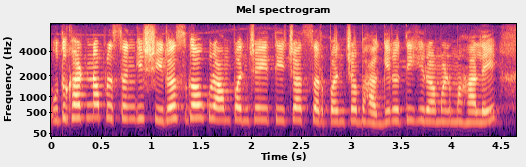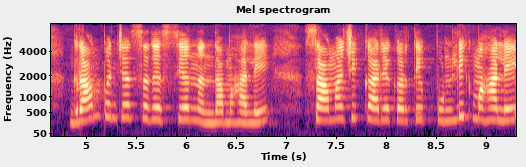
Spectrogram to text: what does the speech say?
उद्घाटनाप्रसंगी शिरसगाव ग्रामपंचायतीच्या सरपंच भागीरथी हिरामण महाले ग्रामपंचायत सदस्य नंदा महाले सामाजिक कार्यकर्ते पुंडलिक महाले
